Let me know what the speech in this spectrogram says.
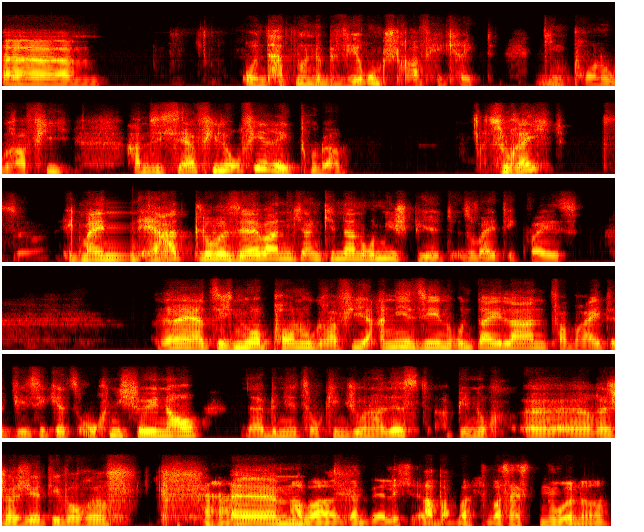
Ähm, und hat nur eine Bewährungsstrafe gekriegt gegen Pornografie. Haben sich sehr viele aufgeregt drüber. Zu Recht. Ich meine, er hat, glaube ich, selber nicht an Kindern rumgespielt, soweit ich weiß. Ne, er hat sich nur Pornografie angesehen, runtergeladen, verbreitet, weiß ich jetzt auch nicht so genau. Da bin jetzt auch kein Journalist, habe genug äh, recherchiert die Woche. Ähm, aber ganz ehrlich, äh, aber- was, was heißt nur, ne?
